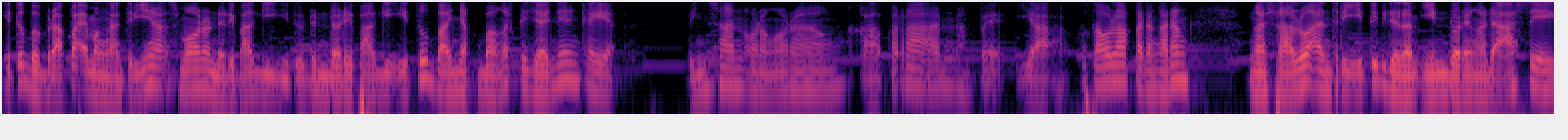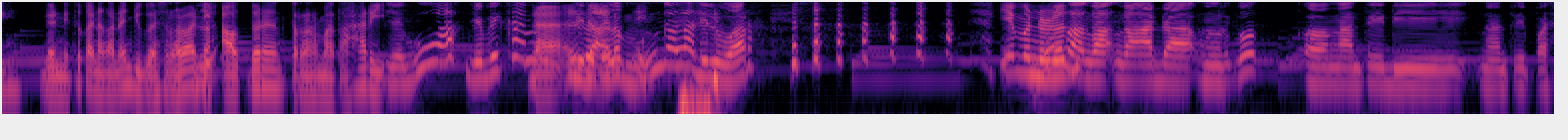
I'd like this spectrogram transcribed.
Itu beberapa emang ngantrinya semua orang dari pagi gitu dan dari pagi itu banyak banget kejadian kayak pingsan orang-orang, kelaparan, sampai ya lo tau lah kadang-kadang nggak selalu antri itu di dalam indoor yang ada AC dan itu kadang-kadang juga selalu ada di outdoor yang terang matahari. Ya gua GBK Nah, di lu dalam kan- enggak lah di luar. Ya menurut menurut nggak nggak ada menurut gua eh, ngantri di ngantri pas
